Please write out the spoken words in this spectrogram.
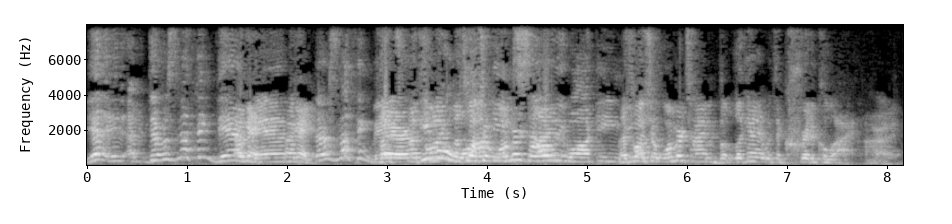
yeah, it, I, there was nothing there, Okay, man. okay. There was nothing Let's- there. let's People watch- let's watch it walking, one more slowly time. walking. Let's watch it one more time, but look at it with a critical eye. All right.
